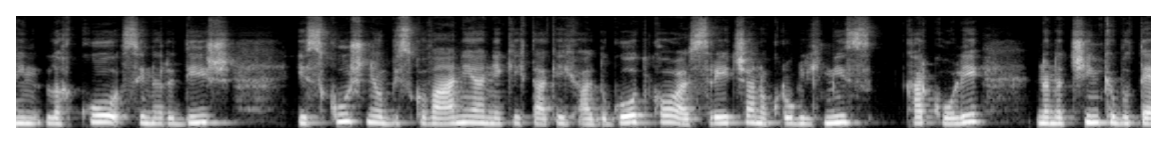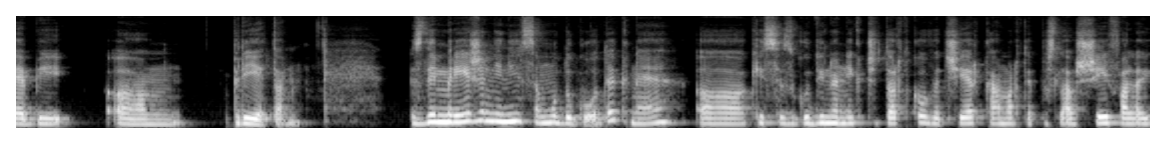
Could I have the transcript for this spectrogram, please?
In lahko si narediš izkušnje obiskovanja nekih takih ali dogodkov ali srečanj, okroglih mis, karkoli, na način, ki bo tebi um, prijeten. Zdaj, mreženje ni samo dogodek, ne, uh, ki se zgodi na nek četrtkov večer, kamor te poslal šef, ali,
